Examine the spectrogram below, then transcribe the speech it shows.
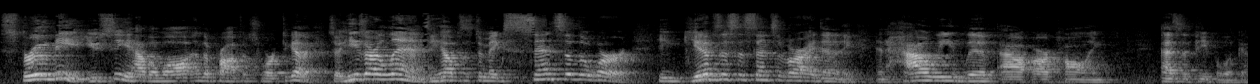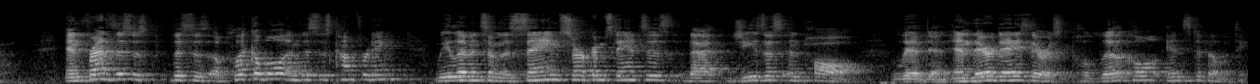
Through me, you see how the law and the prophets work together. So he's our lens. He helps us to make sense of the word. He gives us a sense of our identity and how we live out our calling as the people of God. And friends, this is this is applicable and this is comforting. We live in some of the same circumstances that Jesus and Paul lived in. In their days, there was political instability.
